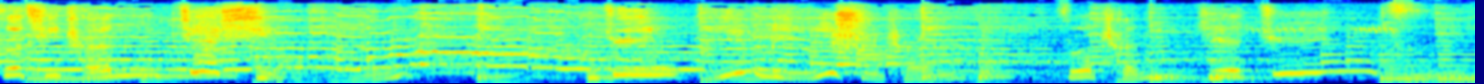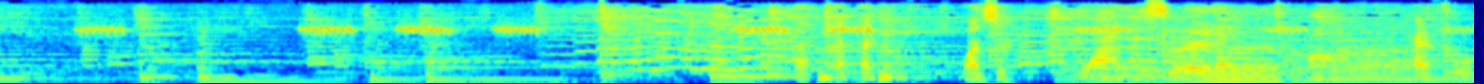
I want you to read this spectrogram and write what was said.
皆小人。君以礼使臣，则臣皆君子也。哎哎哎，万岁！万岁！哦，太傅。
